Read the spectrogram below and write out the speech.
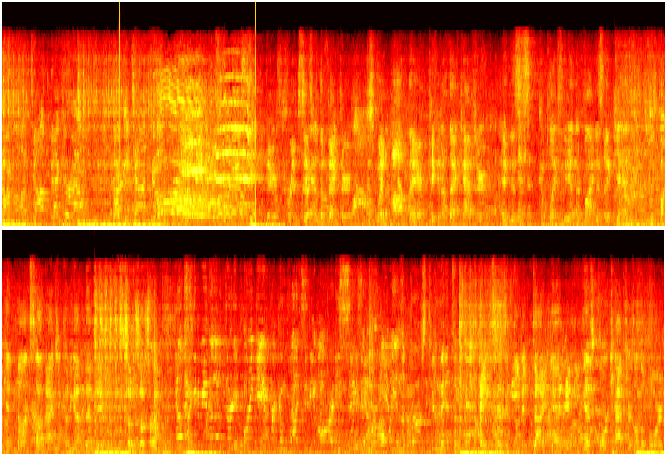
Karma on top. Vector out. Party time. There's Crimsix with the Vector. Just went off there, picking up that capture. And this is complexity at their finest. Again, just fucking non-stop action coming out of that vehicle. So, so strong. Yo, this is going to be another 30 point game for complexity. Already six, and we're only in the first two minutes of 10. Aches hasn't even died yet, and he gets four captures on the board,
